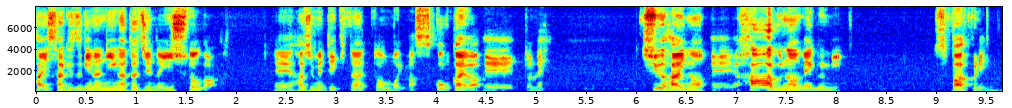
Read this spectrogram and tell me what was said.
はい、酒好きな新潟人の飲酒動画、えー始めていきたいと思います。今回は、えーっとね、酎ハイの、えーハーブの恵み、スパークリング。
